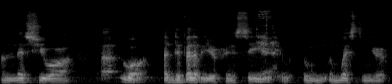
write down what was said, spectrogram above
unless you are uh, well a developed European city Yeah. in, in Western Europe,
